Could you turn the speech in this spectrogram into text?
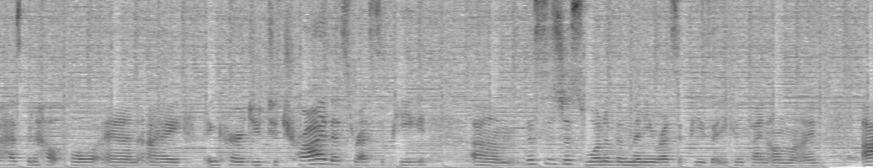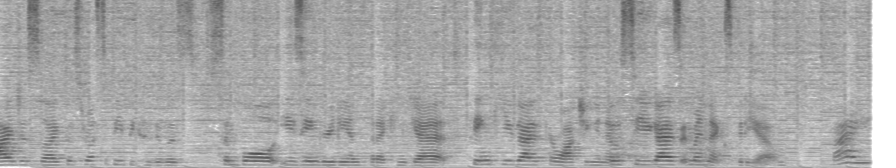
Has been helpful and I encourage you to try this recipe. Um, this is just one of the many recipes that you can find online. I just like this recipe because it was simple, easy ingredients that I can get. Thank you guys for watching and I will see you guys in my next video. Bye!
